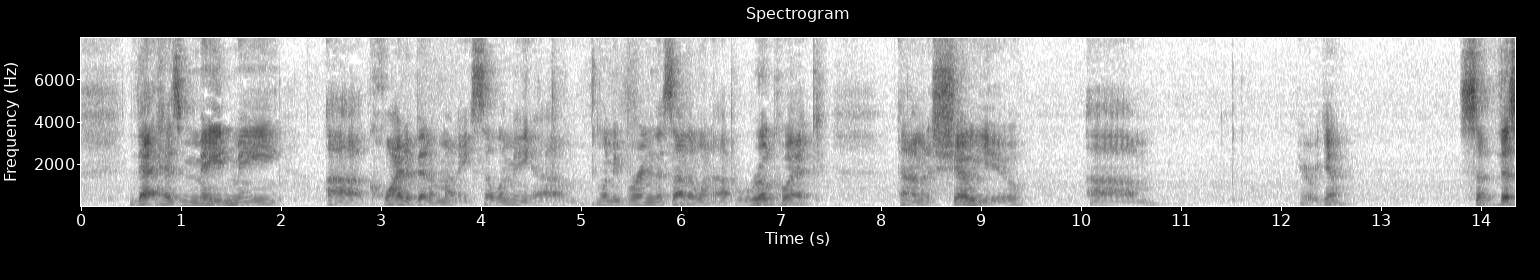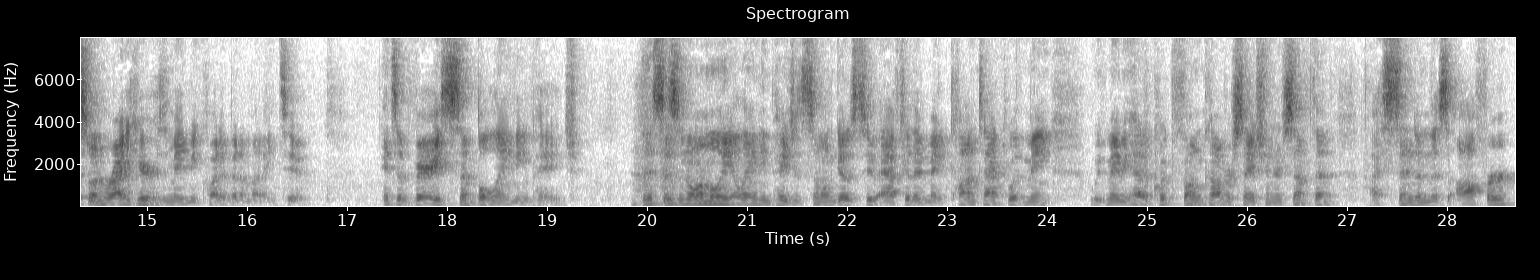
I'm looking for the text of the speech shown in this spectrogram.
that has made me uh, quite a bit of money. So, let me um, let me bring this other one up real quick, and I'm going to show you. Um, here we go. So, this one right here has made me quite a bit of money too. It's a very simple landing page. This is normally a landing page that someone goes to after they've made contact with me. We've maybe had a quick phone conversation or something. I send them this offer.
